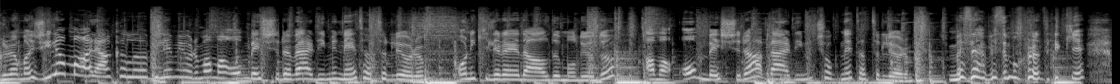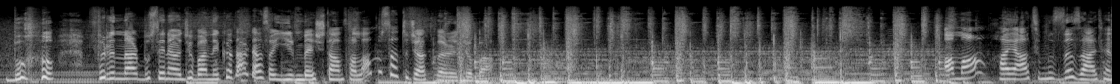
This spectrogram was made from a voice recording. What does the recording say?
gramajıyla mı alakalı bilemiyorum ama 15 lira verdiğimi net hatırlıyorum. 12 liraya da aldığım oluyordu ama 15 lira verdiğimi çok net hatırlıyorum. Mesela bizim oradaki bu fırınlar bu sene acaba ne kadar da aslında 25'ten falan mı satacaklar acaba? Ama hayatımızda zaten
